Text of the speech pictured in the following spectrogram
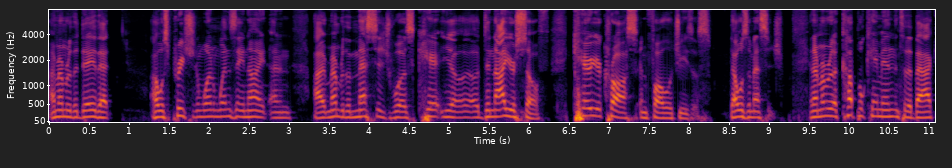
I remember the day that I was preaching one Wednesday night, and I remember the message was, you know, uh, deny yourself, carry your cross, and follow Jesus. That was a message. And I remember a couple came in into the back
